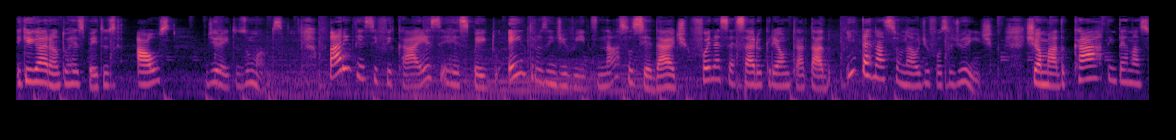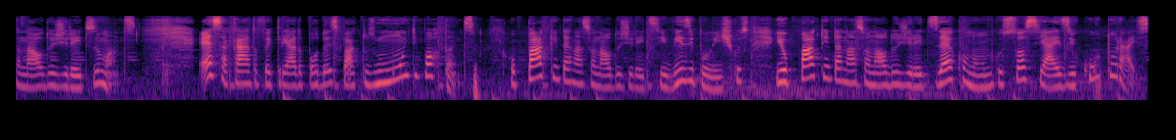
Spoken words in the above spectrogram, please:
e que garanta o respeito aos direitos humanos. Para intensificar esse respeito entre os indivíduos na sociedade, foi necessário criar um tratado internacional de força jurídica, chamado Carta Internacional dos Direitos Humanos. Essa carta foi criada por dois pactos muito importantes: o Pacto Internacional dos Direitos Civis e Políticos e o Pacto Internacional dos Direitos Econômicos, Sociais e Culturais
